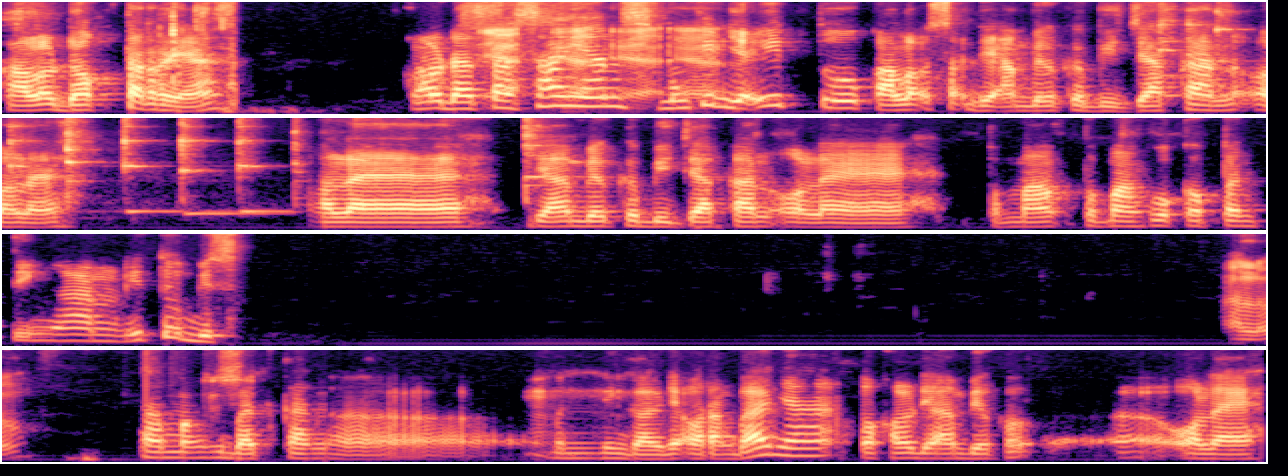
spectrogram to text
Kalau dokter ya, kalau data ya, ya science ya, ya, mungkin ya. ya itu kalau diambil kebijakan oleh oleh diambil kebijakan oleh pemangku kepentingan itu bisa Halo? mengakibatkan uh, meninggalnya orang banyak atau kalau diambil ke, uh, oleh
